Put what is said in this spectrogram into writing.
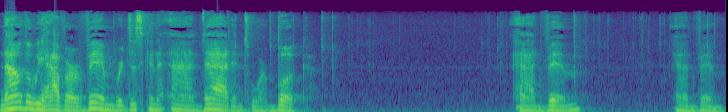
Now that we have our Vim, we're just going to add that into our book. Add Vim, add Vim.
